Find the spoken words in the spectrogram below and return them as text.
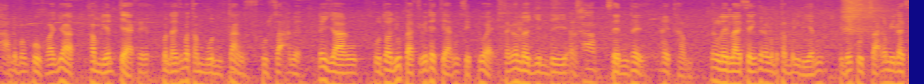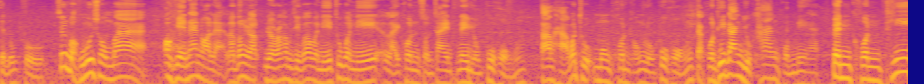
ครับแล้วหลวงปู่ขออนุญาตทำเหรียญแจกให้คนไหนก็มาทำบุญสร้างขุดสระเนี่ยได้อย่างปู่ตอนอายุ 80 ก็ได้แจกลูกศิษย์ด้วยท่านก็เลยยินดีอะครับ เซ็นให้ให้ทำ ตั้งเลยลายเซ็นท่านก็เลยมาทำเป็นเหรียญเป็นเหรียญขุดสระก็มีลายเซ็นหลวงปู่ ซึ่งบอกคุณผู้ชมว่าโอเคแน่นอนแหละ เราต้องยอมรับความจริงว่าวันนี้ทุกวันนี้หลายคนสนใจในหลวงปู่หงส์ตามหาวัตถุมงคลของหลวงปู่หงส์แต่คนที่นั่งอยู่ข้างผมเนี่ยฮะเป็นคนที่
